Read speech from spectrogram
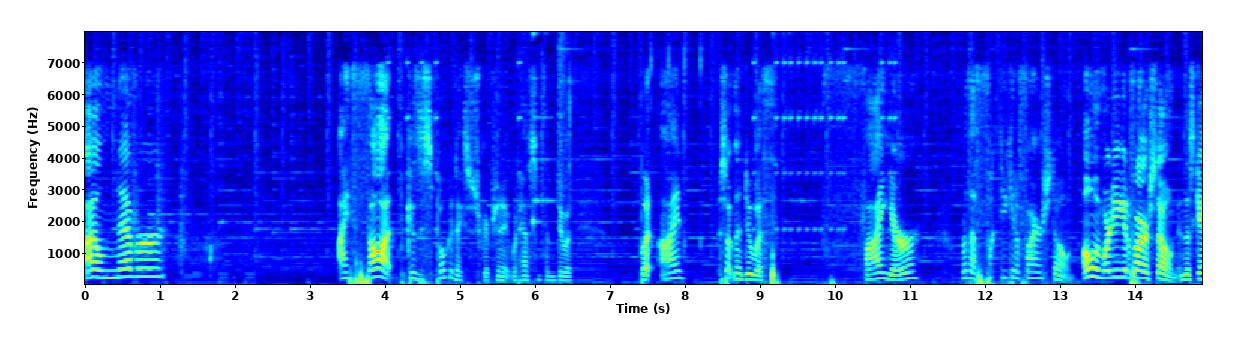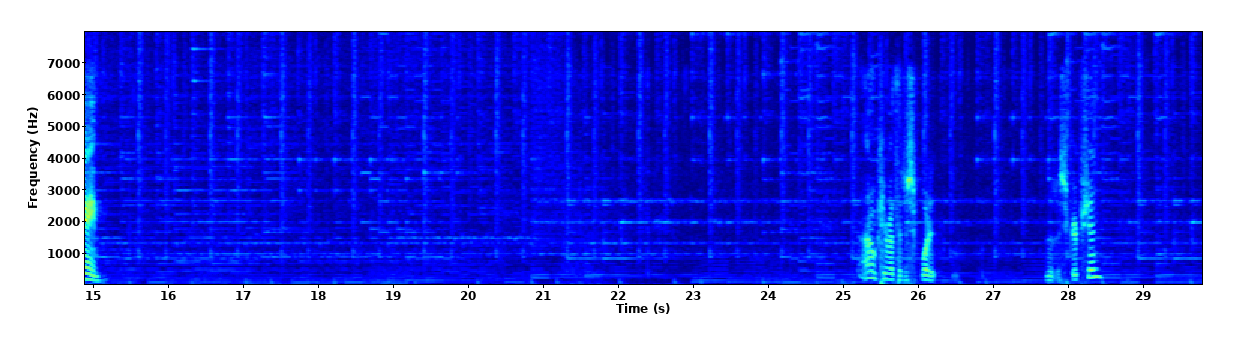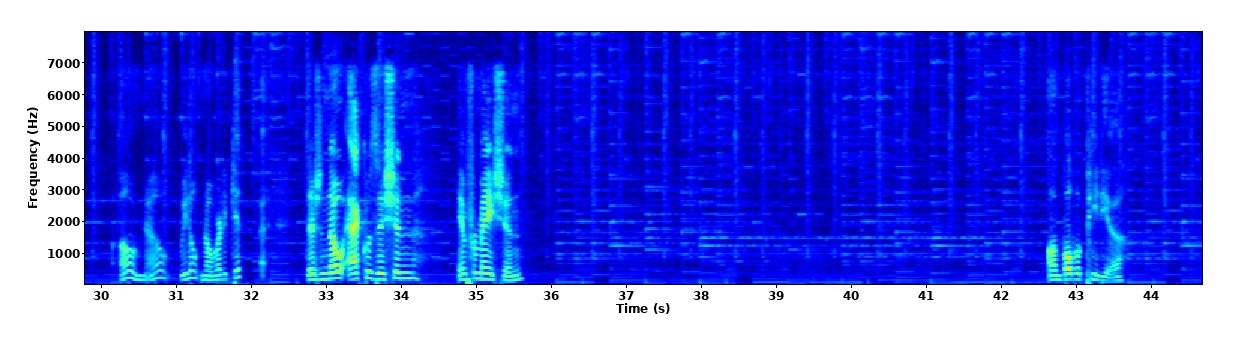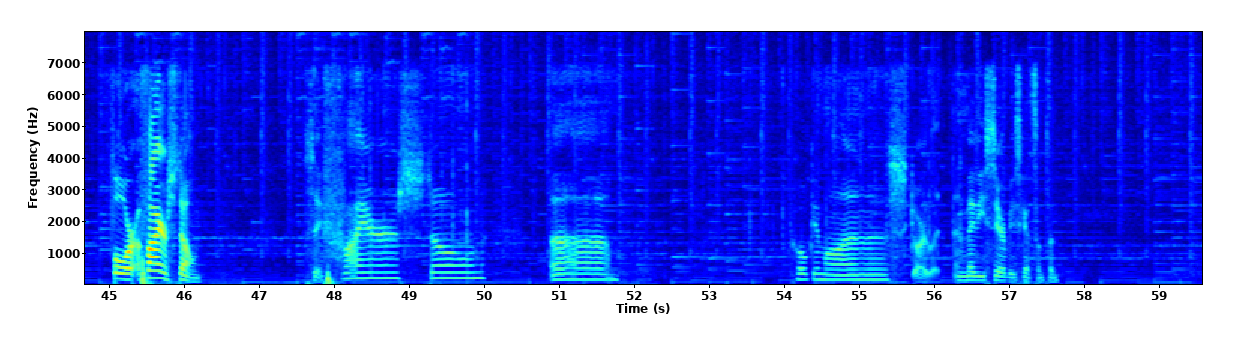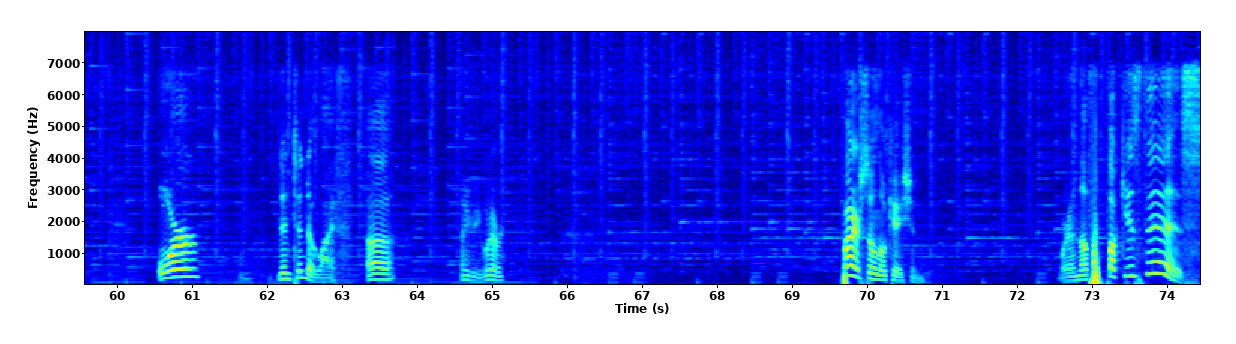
I'll never... I thought, because it's Pokedex description, it would have something to do with... But I... Something to do with... Fire? Where the fuck do you get a Firestone? Oh, and where do you get a Firestone in this game? I don't care about the just what it the description. Oh no, we don't know where to get that. There's no acquisition information. on Bulbapedia for a Firestone. Say Firestone. Um. Pokemon Scarlet. And maybe Serebii's got something. Or Nintendo Life. Uh, I agree, whatever. Firestone location. Where in the fuck is this?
